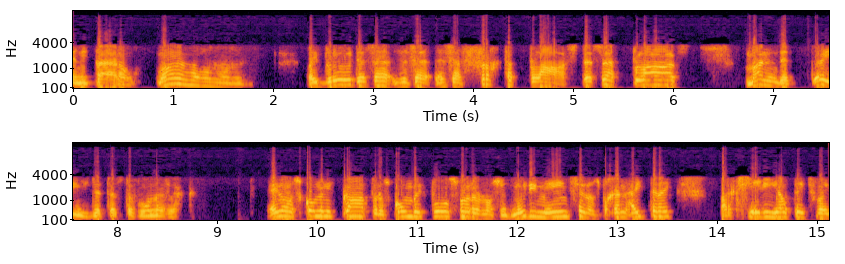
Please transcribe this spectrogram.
in die Parel. Wow. My broer, dis 'n dis 'n is 'n vrugteplaas. Dis 'n plaas. Man, dit hey, dit is te wonderlik. En ons kom in die Kaap en ons kom by Polsmoor en ons ontmoet die mense en ons begin uitreik. Maar ek sê die hele tyd vir my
